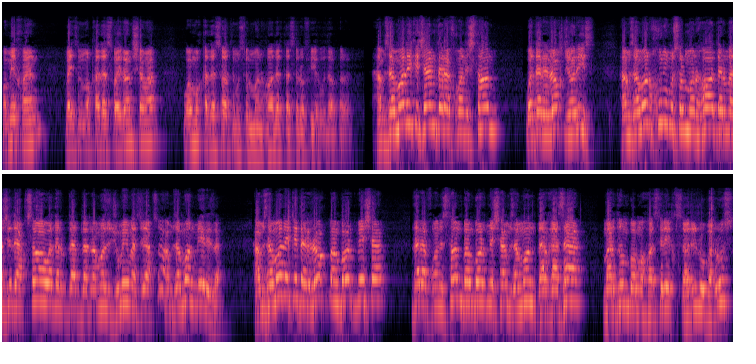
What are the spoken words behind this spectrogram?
و می‌خواین بیت المقدس ویران شود و مقدسات مسلمان ها در تصرف یهودا پرن همزمانی که جنگ در افغانستان و در عراق جاری است همزمان خون مسلمان ها در مسجد اقصا و در, در, در نماز جمعه مسجد اقصا همزمان میریزه همزمانی که در عراق بمبارد میشه در افغانستان بمبارد میشه همزمان در غزه مردم با محاصره اقتصادی روبروس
